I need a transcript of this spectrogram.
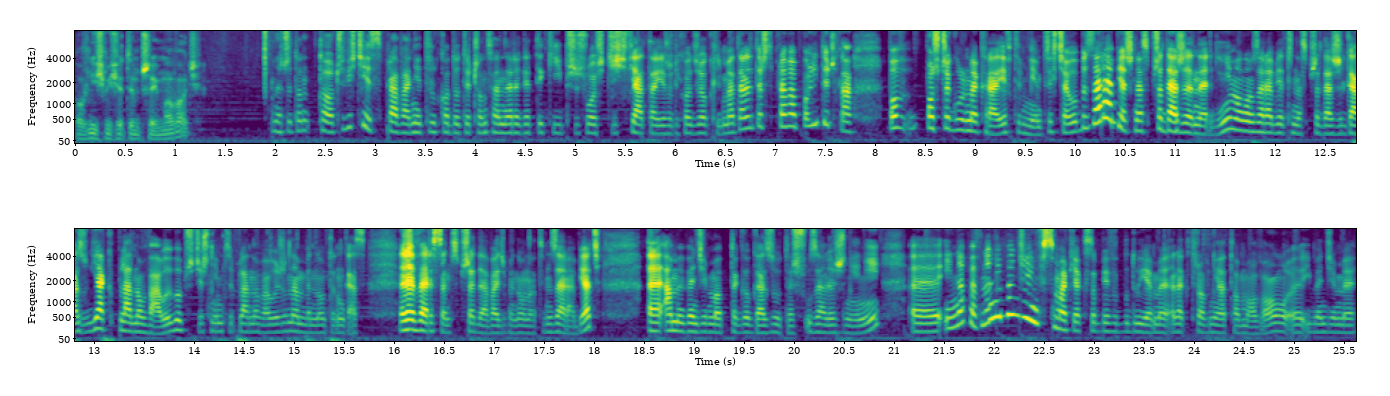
Powinniśmy się tym przejmować? Znaczy to, to oczywiście jest sprawa nie tylko dotycząca energetyki i przyszłości świata, jeżeli chodzi o klimat, ale też sprawa polityczna, bo poszczególne kraje, w tym Niemcy, chciałyby zarabiać na sprzedaży energii. Nie mogą zarabiać na sprzedaży gazu, jak planowały, bo przecież Niemcy planowały, że nam będą ten gaz rewersem sprzedawać, będą na tym zarabiać, e, a my będziemy od tego gazu też uzależnieni. E, I na pewno nie będzie im w smak, jak sobie wybudujemy elektrownię atomową e, i będziemy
